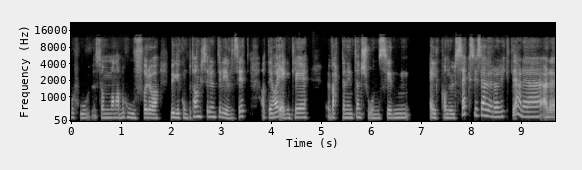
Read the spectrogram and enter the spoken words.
behov, som, man har behov for å bygge kompetanse rundt i livet sitt. At det har egentlig vært en intensjon siden LK06, hvis jeg hører riktig. Er det, er det,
